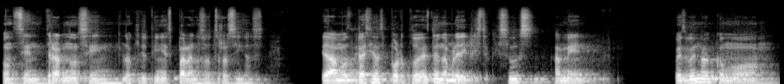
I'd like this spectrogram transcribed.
concentrarnos en lo que tú tienes para nosotros, Dios. Te damos gracias por todo esto en nombre de Cristo Jesús. Amén. Pues bueno, como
